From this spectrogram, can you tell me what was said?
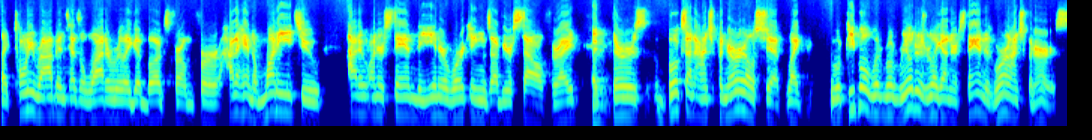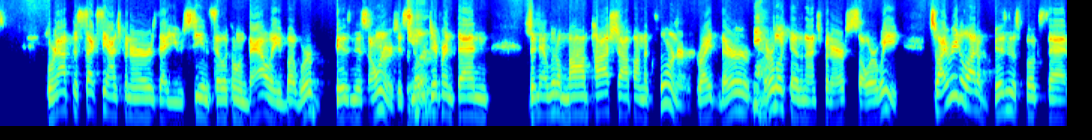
like Tony Robbins has a lot of really good books from for how to handle money to how to understand the inner workings of yourself, right? right. There's books on entrepreneurship. Like what people, what, what realtors really got to understand is we're entrepreneurs. We're not the sexy entrepreneurs that you see in Silicon Valley, but we're business owners. It's sure. no different than than that little mom and pop shop on the corner, right? They're yeah. they're looked at as an entrepreneur, so are we. So I read a lot of business books that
